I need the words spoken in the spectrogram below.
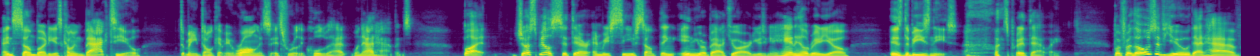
and somebody is coming back to you. I mean, don't get me wrong, it's it's really cool that when that happens. But just to be able to sit there and receive something in your backyard using a handheld radio is the bee's knees. Let's put it that way. But for those of you that have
